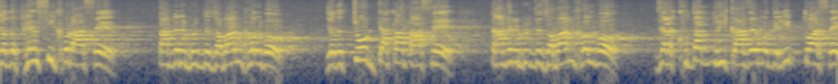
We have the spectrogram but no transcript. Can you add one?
যত ফেন্সি খোর আছে, তাদের বিরুদ্ধে জবান খুলবো। যত চোর ডাকাত আছে, তাদের বিরুদ্ধে জবান খুলবো। যারা ক্ষুদাদ্রোহী কাজের মধ্যে লিপ্ত আছে,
